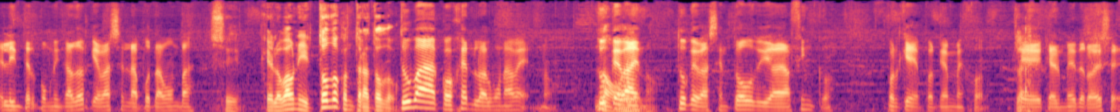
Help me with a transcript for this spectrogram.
El intercomunicador que va a ser la puta bomba. Sí, que lo va a unir todo contra todo. ¿Tú vas a cogerlo alguna vez? No. ¿Tú, No, que, vas no. Tú que vas en tu Audi A5. ¿Por qué? Porque es mejor Claro. que, que el metro ese.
